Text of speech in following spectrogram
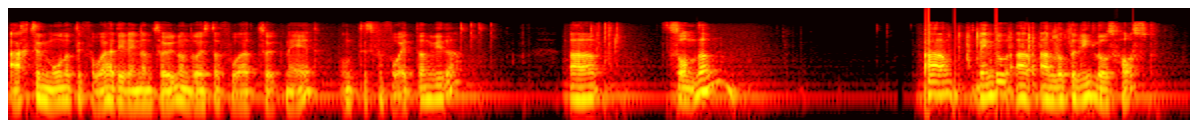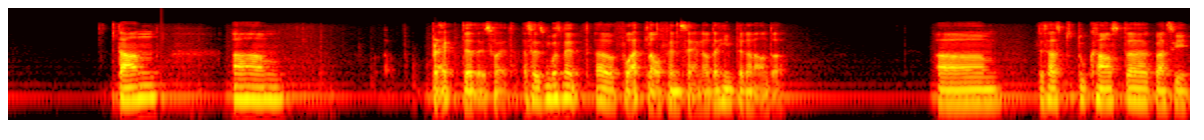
18 Monate vorher die Rennen zählen und alles davor zählt nicht und das verfällt dann wieder, äh, sondern äh, wenn du ein Lotterielos hast, dann ähm, bleibt dir das halt. Also es muss nicht äh, fortlaufend sein oder hintereinander. Ähm, das heißt, du kannst da quasi,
